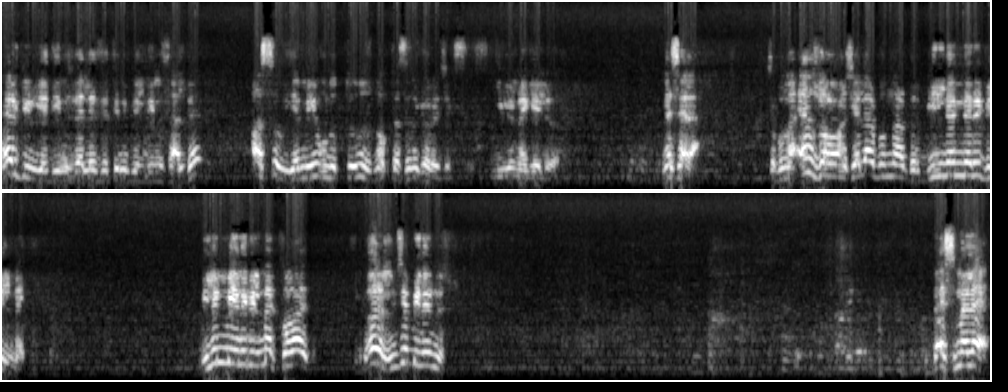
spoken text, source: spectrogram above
her gün yediğiniz ve lezzetini bildiğiniz halde asıl yemeği unuttuğunuz noktasını göreceksiniz gibime geliyor. Mesela işte bunlar en zor olan şeyler bunlardır. Bilinenleri bilmek. Bilinmeyeni bilmek kolaydır. Çünkü öğrenince bilinir. Besmele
